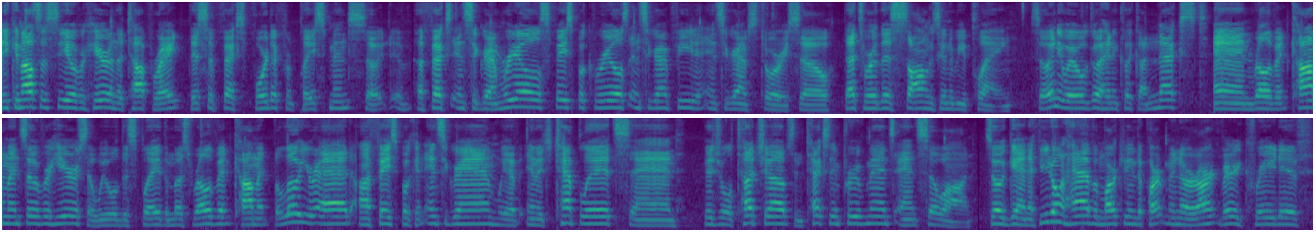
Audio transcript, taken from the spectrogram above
And you can also see over here in the top right, this affects four different placements. So it affects Instagram Reels, Facebook Reels, Instagram Feed, and Instagram Story. So that's where this song is going to be playing. So anyway, we'll go ahead and click on next and relevant comments over here. So we will display the most relevant comment below your ad on Facebook and Instagram. We have image templates and visual touch-ups and text improvements and so on. So again, if you don't have a marketing department or aren't very creative,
